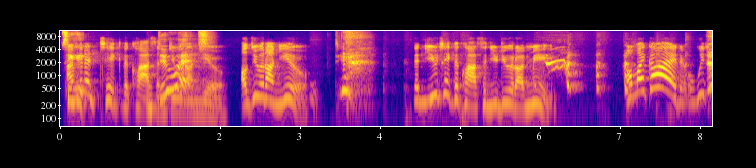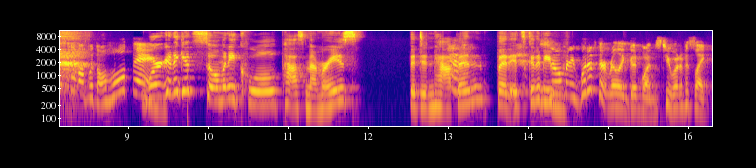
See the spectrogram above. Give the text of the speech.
so I'm gonna take the class and Do do, it. on you. I'll do it on you. then you take the class and you do it on me. oh my god, we just came up with a whole thing. we're gonna get so many cool past memories that didn't happen but it's gonna be so many. What if they're really good ones too? What if it's like,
